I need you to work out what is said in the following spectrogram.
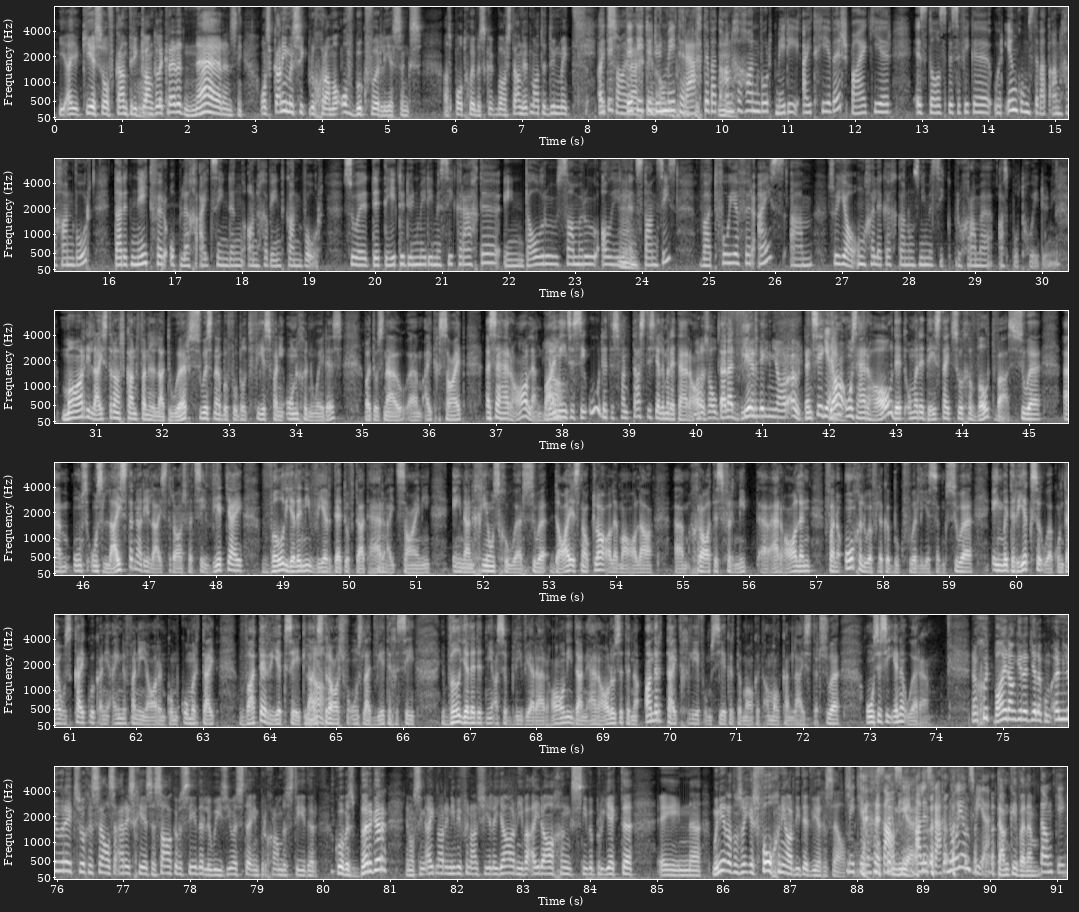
die eie keuse of country klank. Hulle kry dit nêrens nie. Ons kan nie musiekprogramme of boekvoorlesings as potgooi beskikbaar stel dit maar te doen met uitsaai regte. Dit het te doen met regte wat mm. aangegaan word met die uitgewers. Baie keer is daar spesifieke ooreenkomste wat aangegaan word dat dit net vir oplig uitsending aangewend kan word. So dit het te doen met die musiekregte en Dalru, Samru, al hierdie mm. instansies wat fooie vereis. Um so ja, ongelukkig kan ons nie musiekprogramme as potgooi doen nie. Maar die luisteraars kan van hulle laat hoor, soos nou byvoorbeeld fees van die ongenooides wat ons nou um, uitgesaai het, is 'n herhaling. Baie ja. mense sê, "Ooh, dit is fantasties, julle moet dit herhaal." Maar dis al dan dit weer 10 jaar oud. Dan sê ek, ja. "Ja, ons herhaal dit omdat dit destyds so gewild was." So, ehm um, ons ons luister na die luisteraars wat sê, "Weet jy, wil julle nie weer dit of dat heruitsaai nie?" En dan gee ons gehoor. So, daai is nou klaar almal um gratis verniet uh, herhaling van 'n ongelooflike boekvoorlesing. So en met reekse ook. Onthou ons kyk ook aan die einde van die jaar in komkommertyd watter reekse het ja. luisteraars vir ons laat weet en gesê, "Wil julle dit nie asseblief weer herhaal nie, dan herhaal ons dit in 'n ander tyd geleef om seker te maak dat almal kan luister." So ons is die ene ore. Nou goed, baie dankie dat julle kom inloer het. So gesels RSG se sakebestuurder Louise Jooste en programbestuurder Kobus Burger en ons sien uit na die nuwe finansiële jaar, nuwe uitdagings, nuwe projekte en uh, moenie dat ons nou eers volgende jaar dit weer gesels nie. Met julle gesels nie. nee. Alles reg. Nooi ons weer. Dankie Willem. Dankie.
